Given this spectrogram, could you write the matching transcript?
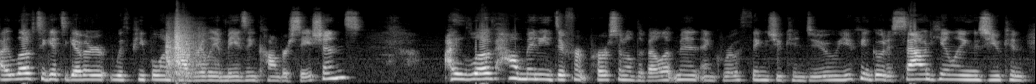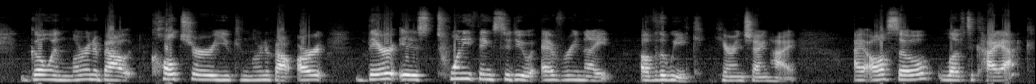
I love to get together with people and have really amazing conversations. I love how many different personal development and growth things you can do. You can go to sound healings, you can go and learn about culture, you can learn about art. There is 20 things to do every night of the week here in Shanghai. I also love to kayak.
